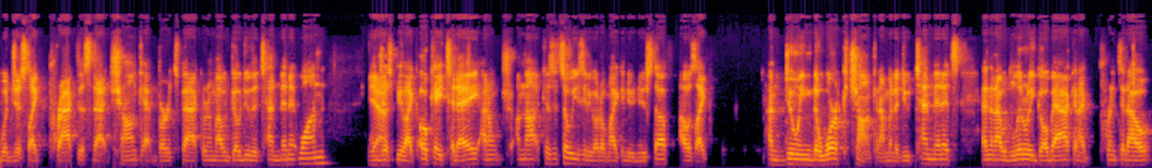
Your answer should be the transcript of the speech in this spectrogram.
would just like practice that chunk at Bert's back room. I would go do the 10 minute one and Yeah. just be like, okay, today I don't, I'm not, cause it's so easy to go to a mic and do new stuff. I was like, I'm doing the work chunk and I'm going to do 10 minutes. And then I would literally go back and I printed out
